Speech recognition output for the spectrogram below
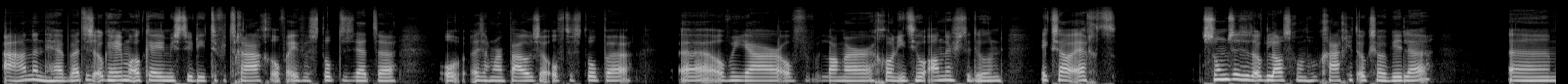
aan en hebben. Het is ook helemaal oké om je studie te vertragen of even stop te zetten, of eh, zeg maar pauze of te stoppen, eh, of een jaar of langer gewoon iets heel anders te doen. Ik zou echt, soms is het ook lastig, want hoe graag je het ook zou willen. Ehm,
